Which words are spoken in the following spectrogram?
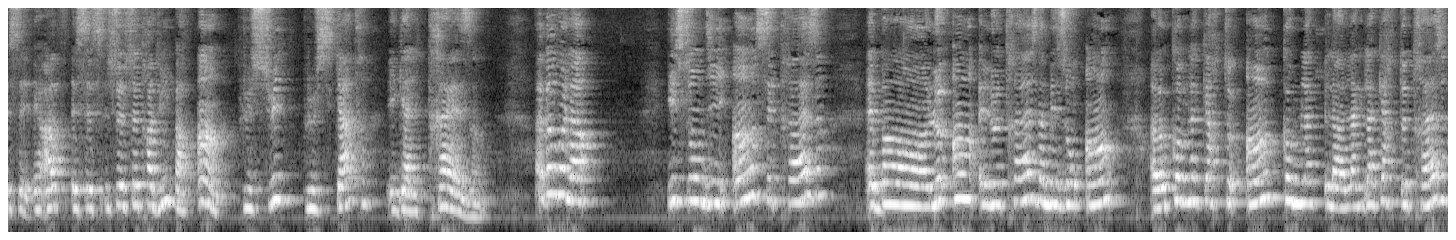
c'est se traduit par 1 plus 8 plus 4 égale 13. Eh ben voilà, ils sont dit 1 c'est 13, eh ben le 1 et le 13, la maison 1, euh, comme la carte 1, comme la, la, carte 13,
